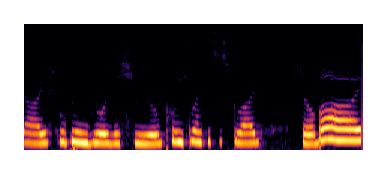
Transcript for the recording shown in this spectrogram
guys, hope you enjoyed this video. Please like and subscribe. So bye.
